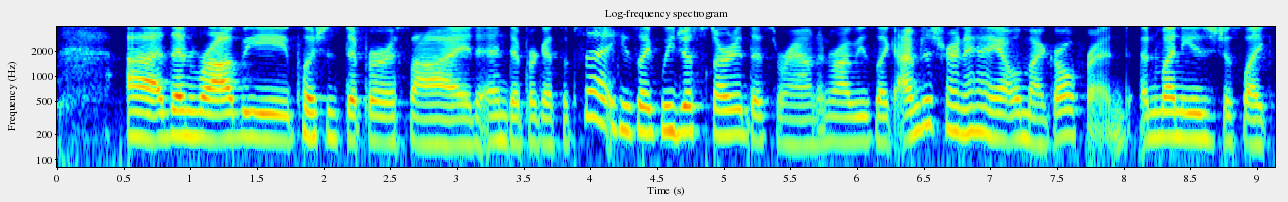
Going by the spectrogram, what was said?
uh, then Robbie pushes Dipper aside, and Dipper gets upset. He's like, "We just started this round," and Robbie's like, "I'm just trying to hang out with my girlfriend." And Wendy is just like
